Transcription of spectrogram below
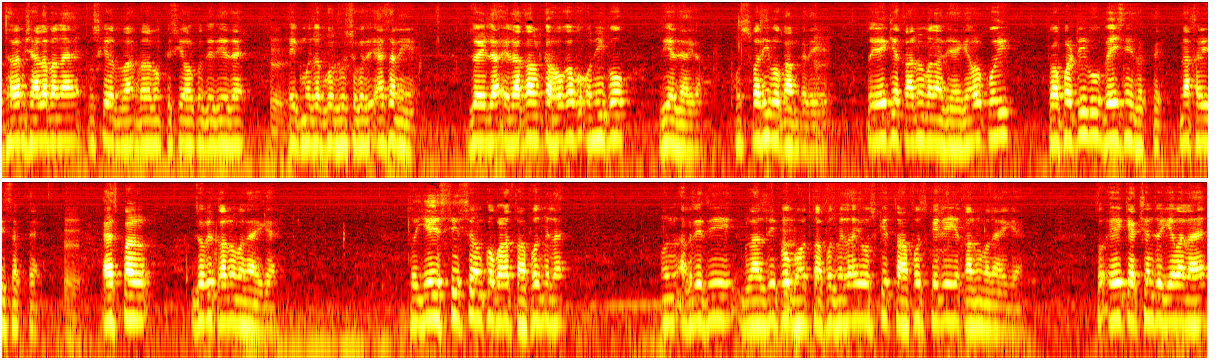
धर्मशाला बनाए उसके बराबर किसी और को दे दिया जाए हम्म। एक मज़हब को दूसरे को ऐसा नहीं है जो इला, इलाका उनका होगा वो उन्हीं को दिया जाएगा। उस पर ही वो काम करेंगे। तो एक ये कानून बना दिया गया और कोई प्रॉपर्टी वो बेच नहीं सकते ना खरीद सकते। हम्म, एज पर जो भी कानून बनाया गया। है तो ये इस चीज़ से उनको बड़ा तहफ़ मिला है। उन अकलीती बरादरी को बहुत तहफ़ मिला है। उसकी तहफ़ के लिए ये कानून बनाया गया है। तो एक एक्शन जो ये वाला है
